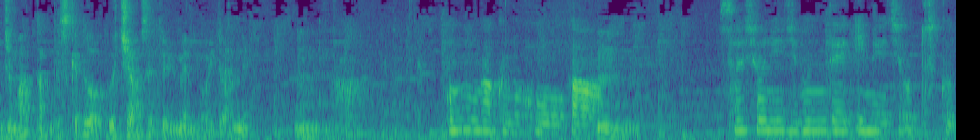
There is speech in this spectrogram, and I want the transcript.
じもあったんですけど打ち合わせという面においてはね。うん、音楽の方がうん最初に自分でイメージを作っ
